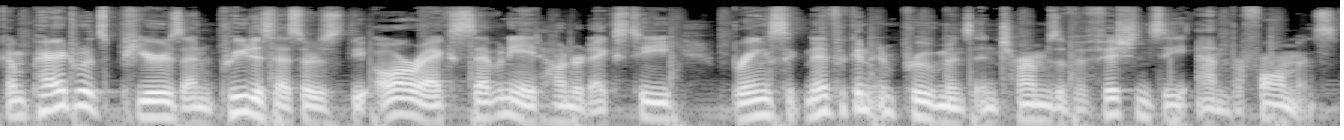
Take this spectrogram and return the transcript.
Compared to its peers and predecessors, the RX 7800 XT brings significant improvements in terms of efficiency and performance.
